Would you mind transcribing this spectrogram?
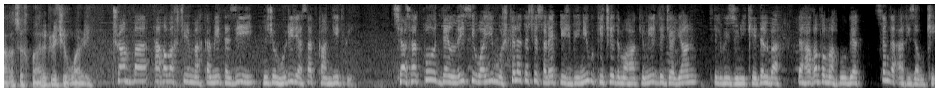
هغه څه خپاره کړي چې غواړي. ټرمپ به هغه وخت چې محکمې ته ځي د جمهوري ریاست کاندید وي. سیاستپوه دین لیسي وايي، مشکله ده چې سړی پیشبیني وکړي چې د محاکمې د جریان تلویزیوني کیدل به د هغه په محبوبیت څنګه اغیزه وکړي.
